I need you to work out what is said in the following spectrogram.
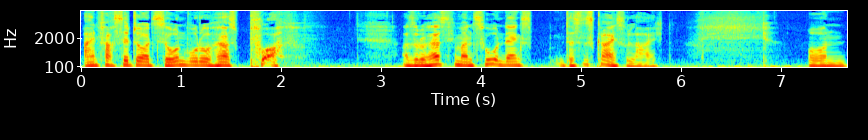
einfach Situationen, wo du hörst, boah, also du hörst jemand zu und denkst, das ist gar nicht so leicht. Und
